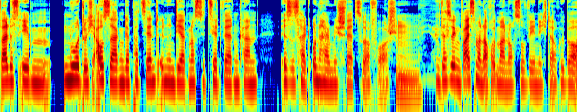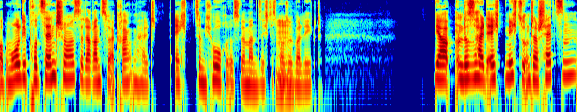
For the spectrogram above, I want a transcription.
weil es eben nur durch Aussagen der PatientInnen diagnostiziert werden kann, ist es halt unheimlich schwer zu erforschen. Hm. Und deswegen weiß man auch immer noch so wenig darüber, obwohl die Prozentchance daran zu erkranken halt echt ziemlich hoch ist, wenn man sich das mal so Mhm. überlegt. Ja, und das ist halt echt nicht zu unterschätzen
